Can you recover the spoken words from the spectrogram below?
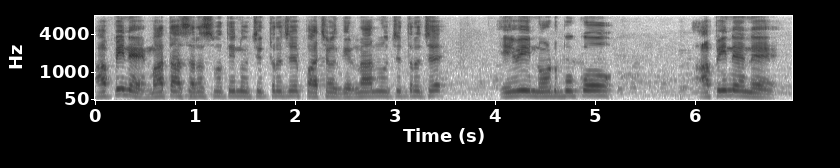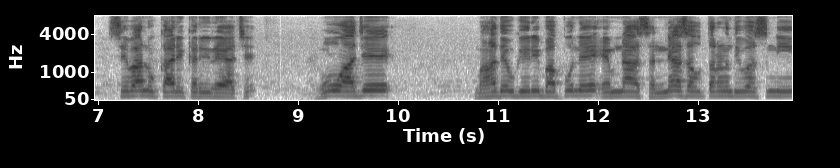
આપીને માતા સરસ્વતીનું ચિત્ર છે પાછળ ગિરનારનું ચિત્ર છે. એવી નોટબુકો આપીને ને સેવાનું કાર્ય કરી રહ્યા છે. હું આજે મહાદેવગીરી બાપુને એમના સંન્યાસ અવતરણ દિવસની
